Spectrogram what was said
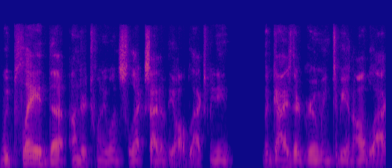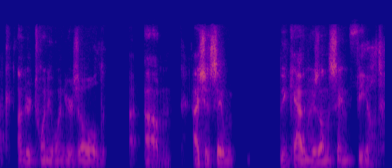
We played the under 21 select side of the All Blacks, meaning the guys they're grooming to be an all black under 21 years old uh, um, i should say the academy was on the same field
